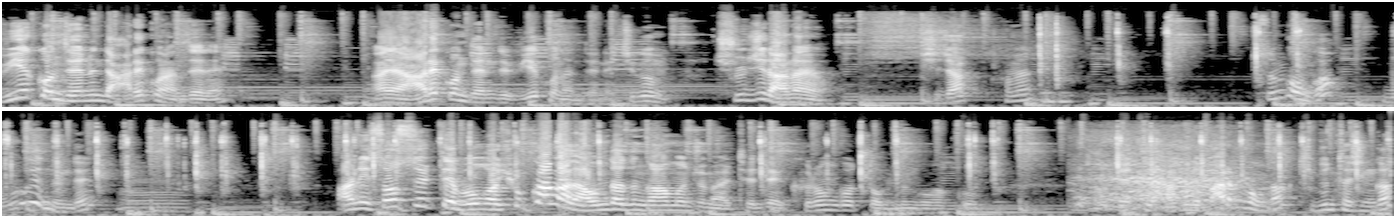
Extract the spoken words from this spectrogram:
위에 건 되는데 아래 건 안 되네. 아니, 아래 건 되는데 위에 건 안 되네. 지금 줄질 않아요. 시작 하면 쓴 건가? 모르겠는데. 어... 아니 썼을 때 뭐가 효과가 나온다든가 하면 좀 알 텐데 그런 것도 없는 것 같고. 자, 어쨌든 아 근데 빠른 건가? 기분 탓인가?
